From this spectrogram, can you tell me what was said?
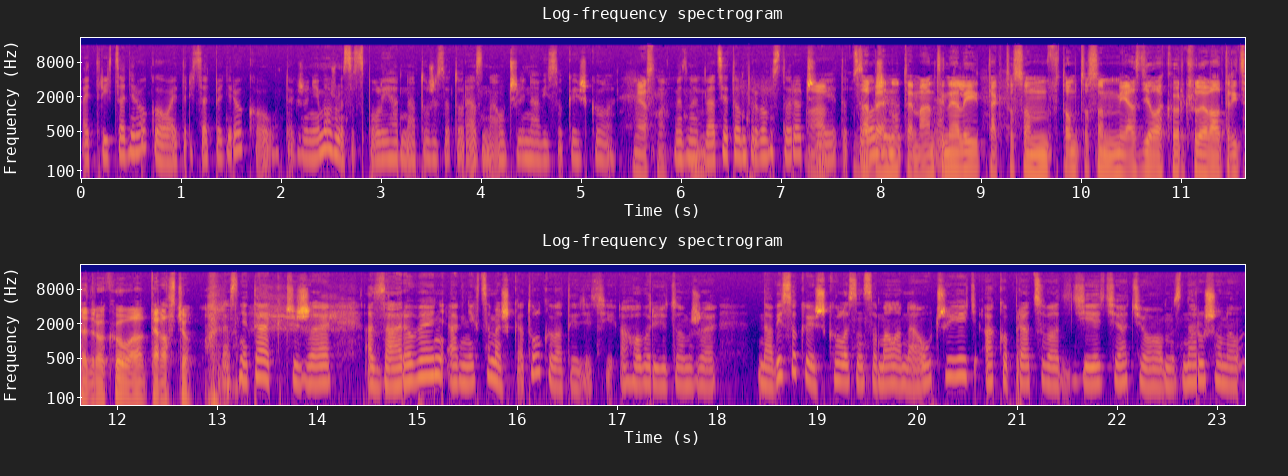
aj 30 rokov, aj 35 rokov, takže nemôžeme sa spoliehať na to, že sa to raz naučili na vysokej škole. Jasné. My sme v 21. Mhm. storočí. A je to zabehnuté mantinely, tak. to som, v tomto som jazdil a korčuleval 30 rokov a teraz čo? Presne tak. Čiže a zároveň, ak nechceme škatulkovať tie deti a hovoriť o tom, že na vysokej škole som sa mala naučiť, ako pracovať s dieťaťom s narušenou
